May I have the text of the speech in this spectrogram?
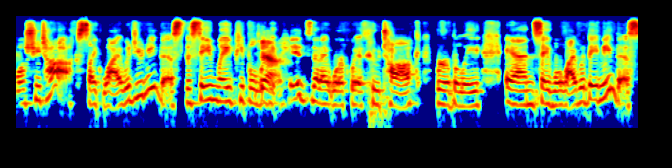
well, she talks. Like, why would you need this? The same way people look yeah. at kids that I work with who talk verbally and say, well, why would they need this?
